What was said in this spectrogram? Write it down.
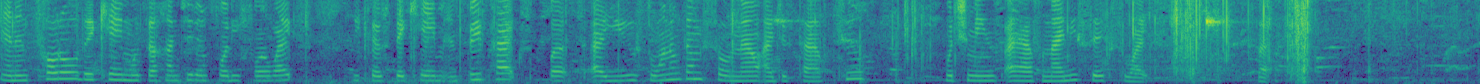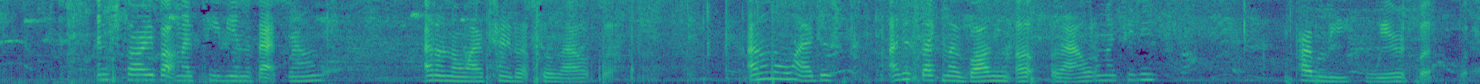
and in total they came with 144 wipes because they came in three packs but I used one of them so now I just have two which means I have 96 wipes left and sorry about my TV in the background. I don't know why I turned it up so loud, but I don't know why. I just I just like my volume up loud on my TV. Probably weird, but whatever.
